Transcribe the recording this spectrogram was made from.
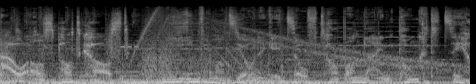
auch als Podcast. Mehr Informationen gibt es auf toponline.ch.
